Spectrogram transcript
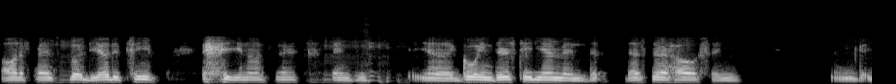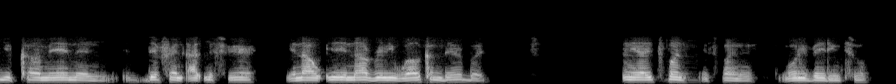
all the fans mm-hmm. for the other team. you know what I'm saying? Mm-hmm. And just yeah, go in their stadium and that's their house and you come in and different atmosphere. You're not you're not really welcome there, but yeah, it's fun. Mm. It's fun. It's motivating too.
